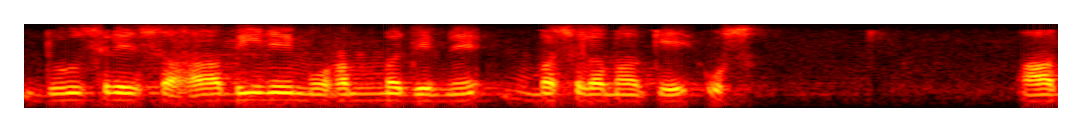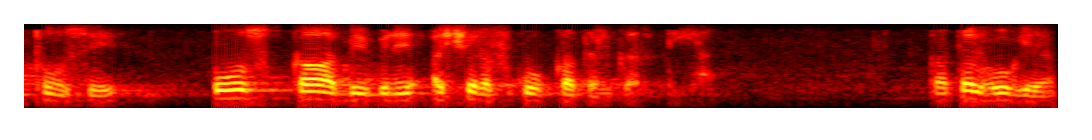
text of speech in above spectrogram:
دوسرے صحابی نے محمد ابن مسلمہ کے اس ہاتھوں سے، اس کا ابن اشرف کو قتل کر دیا۔ قتل ہو گیا۔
